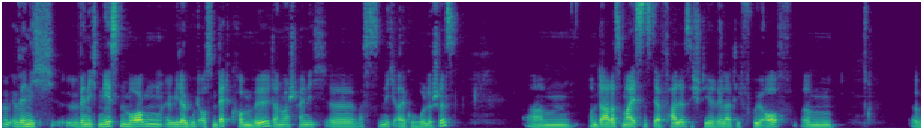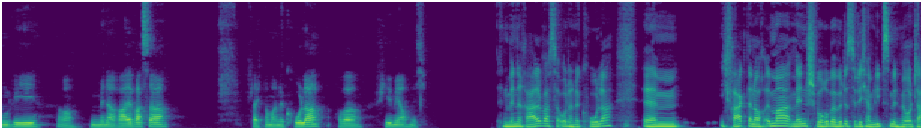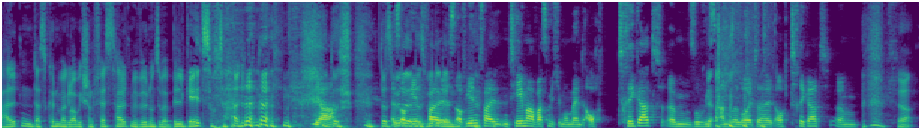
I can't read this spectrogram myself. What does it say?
wenn ich wenn ich nächsten Morgen wieder gut aus dem Bett kommen will, dann wahrscheinlich äh, was nicht alkoholisches. Ähm, und da das meistens der Fall ist, ich stehe relativ früh auf, ähm, irgendwie ja, Mineralwasser, vielleicht nochmal eine Cola, aber viel mehr auch nicht. Ein Mineralwasser oder eine Cola. Ähm, ich frage dann auch immer, Mensch, worüber würdest du dich am liebsten mit mir unterhalten? Das können wir, glaube ich, schon festhalten. Wir würden uns über Bill Gates unterhalten. ja, das, das ist, würde, auf jeden Fall, ist auf jeden Fall ein Thema, was mich im Moment auch triggert, ähm, so wie es ja. andere Leute halt auch triggert. Ähm. Ja.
